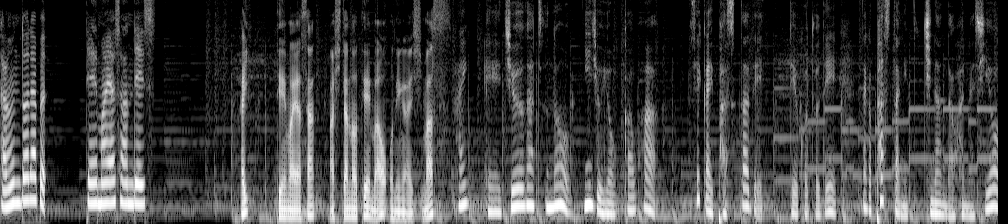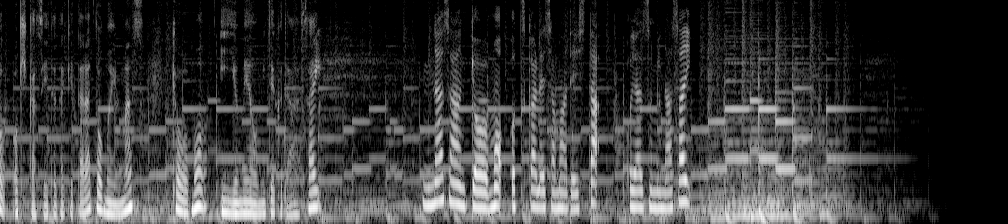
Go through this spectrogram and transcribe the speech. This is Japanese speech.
サウンドラブテーマ屋さんです。はいテーマ屋さん明日のテーマをお願いします。はい、えー10月の24日は世界パスタデーということでなんかパスタにちなんだお話をお聞かせいただけたらと思います。今日もいい夢を見てください。皆さん今日もお疲れ様でした。おやすみなさい。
